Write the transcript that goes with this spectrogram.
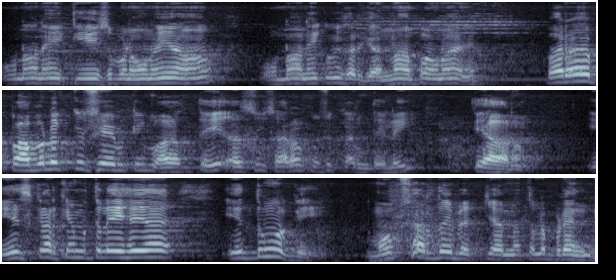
ਉਹਨਾਂ ਨੇ ਕੇਸ ਬਣਾਉਣੇ ਆ, ਉਹਨਾਂ ਨੇ ਕੋਈ ਹਰਜਾਨਾ ਪਾਉਣਾ ਹੈ, ਪਰ ਪਬਲਿਕ ਸੇਫਟੀ ਵਾਸਤੇ ਅਸੀਂ ਸਾਰਾ ਕੁਝ ਕਰਨ ਦੇ ਲਈ ਤਿਆਰ ਹਾਂ। ਇਸ ਕਰਕੇ ਮਤਲਬ ਇਹ ਹੈ ਇਦੋਂ ਅੱਗੇ ਮੁਕਤਸਰ ਦੇ ਵਿੱਚ ਹੈ, ਮਤਲਬ ਬੜਿੰਗ।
